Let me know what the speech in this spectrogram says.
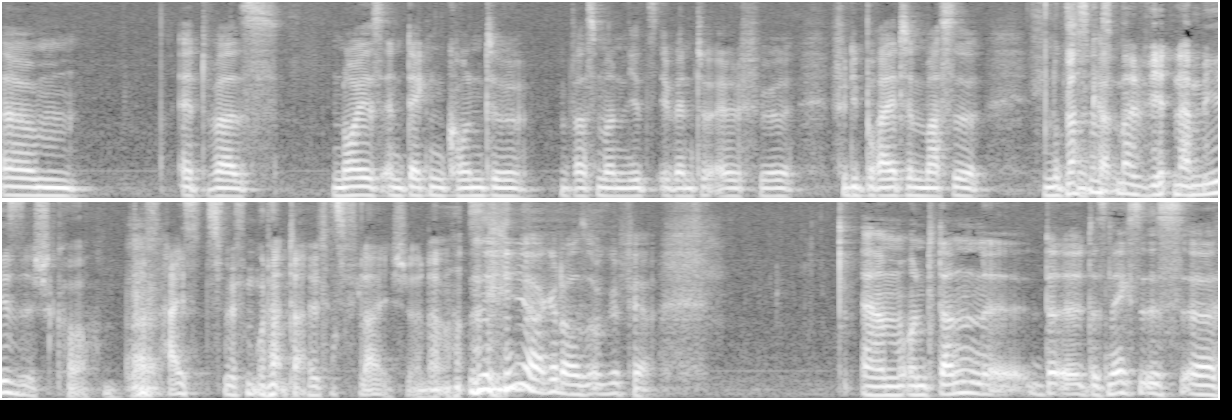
ähm, etwas Neues entdecken konnte, was man jetzt eventuell für, für die breite Masse nutzen Lass uns kann. mal vietnamesisch kochen. Das heißt zwölf Monate altes Fleisch, oder was? ja, genau, so ungefähr. Ähm, und dann, äh, das nächste ist äh,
